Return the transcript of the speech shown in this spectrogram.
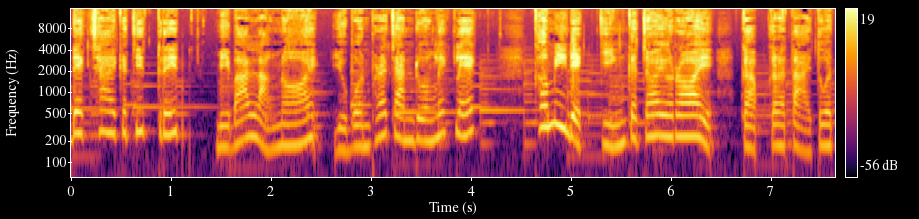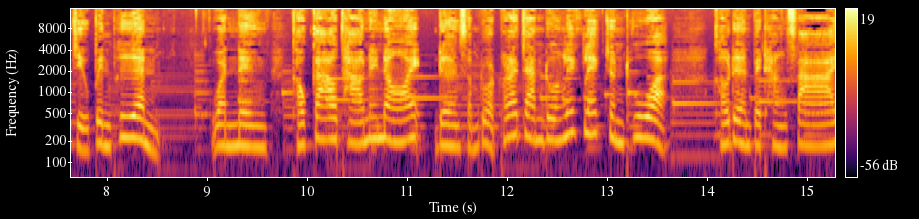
เด็กชายกระจิตริด มีบ้านหลังน้อย อยู่บนพระจันทร์ดวงเล็กๆ เขามีเด็กหญิงกระจ้อยร่อย กับกระต่ายตัวจิ๋วเป็นเพื่อน วันหนึ่งเขาก้าวเท้าน้อยๆ เดินสำรวจพระจันทร์ดวงเล็กๆ จนทั่ว เขาเดินไปทางซ้าย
